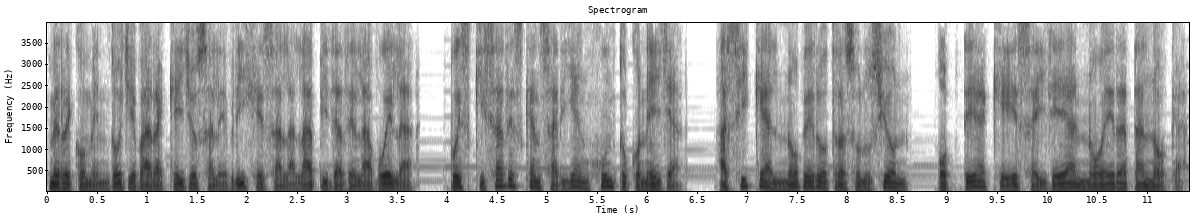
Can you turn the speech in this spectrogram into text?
me recomendó llevar aquellos alebrijes a la lápida de la abuela, pues quizá descansarían junto con ella, así que al no ver otra solución, opté a que esa idea no era tan loca.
